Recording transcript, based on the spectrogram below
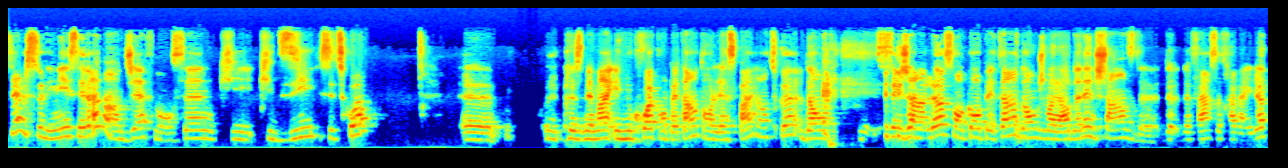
tiens à le souligner, c'est vraiment Jeff Monson qui, qui dit, c'est quoi? Euh, précisément, ils nous croient compétentes, on l'espère en tout cas. Donc, ces gens-là sont compétents, donc je vais leur donner une chance de, faire ce travail-là.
